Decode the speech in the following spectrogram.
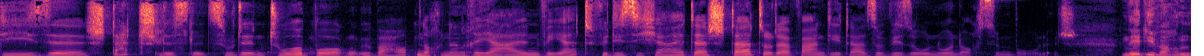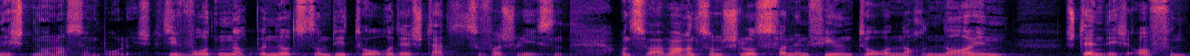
diese Stadtschlüssel zu den Torburgen überhaupt noch einen realen Wert für die Sicherheit der Stadt oder waren die da sowieso nur noch symbolisch? Nee, die waren nicht nur noch symbolisch. Sie wurden noch benutzt, um die Tore der Stadt zu verschließen. Und zwar waren zum Schluss von den vielen Toren noch neun ständig offen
